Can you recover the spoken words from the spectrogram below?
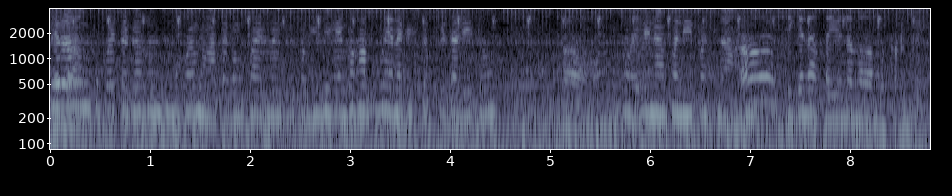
Pero Taga- alam ko pa taga ron sa Makawayan. Mga taga Makawayan nagpapag-ibig. Ay, baka po kaya nag-stop kita dito. Oo. Baka Ay- pinapalipas lang. Ah, sige na, kayo na mga motor kayo.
